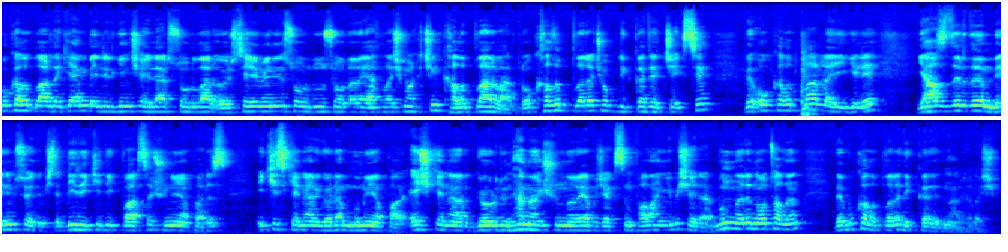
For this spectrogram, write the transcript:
Bu kalıplardaki en belirgin şeyler, sorular, ÖSYM'nin sorduğu sorulara yaklaşmak için kalıplar vardır. O kalıplara çok dikkat edeceksin ve o kalıplarla ilgili yazdırdığım, benim söylediğim işte 1-2 dik varsa şunu yaparız. İkiz kenar gören bunu yapar. Eşkenar gördün hemen şunları yapacaksın falan gibi şeyler. Bunları not alın ve bu kalıplara dikkat edin arkadaşım.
